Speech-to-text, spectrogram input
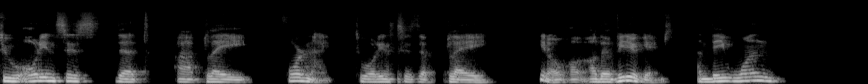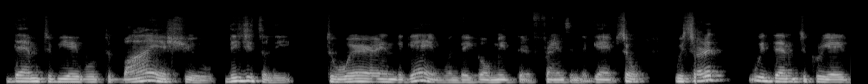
to audiences that uh, play Fortnite to audiences that play you know other video games and they want them to be able to buy a shoe digitally to wear in the game when they go meet their friends in the game. So we started with them to create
